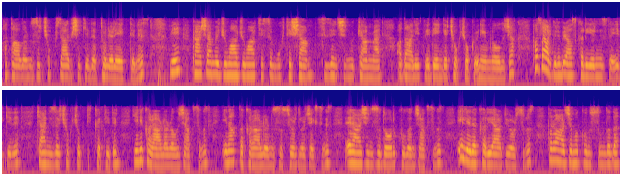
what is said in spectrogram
hatalarınızı çok güzel bir şekilde tolere ettiniz. Ve Perşembe, Cuma, Cumartesi muhteşem. Sizin için mükemmel. Adalet ve denge çok çok önemli olacak. Pazar günü biraz kariyerinizle ilgili kendinize çok çok dikkat edin. Yeni kararlar alacaksınız. İnatla kararlarınızı sürdüreceksiniz. Enerjinizi doğru kullanacaksınız. Elle de kariyer diyorsunuz. Para harcama konusunda da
